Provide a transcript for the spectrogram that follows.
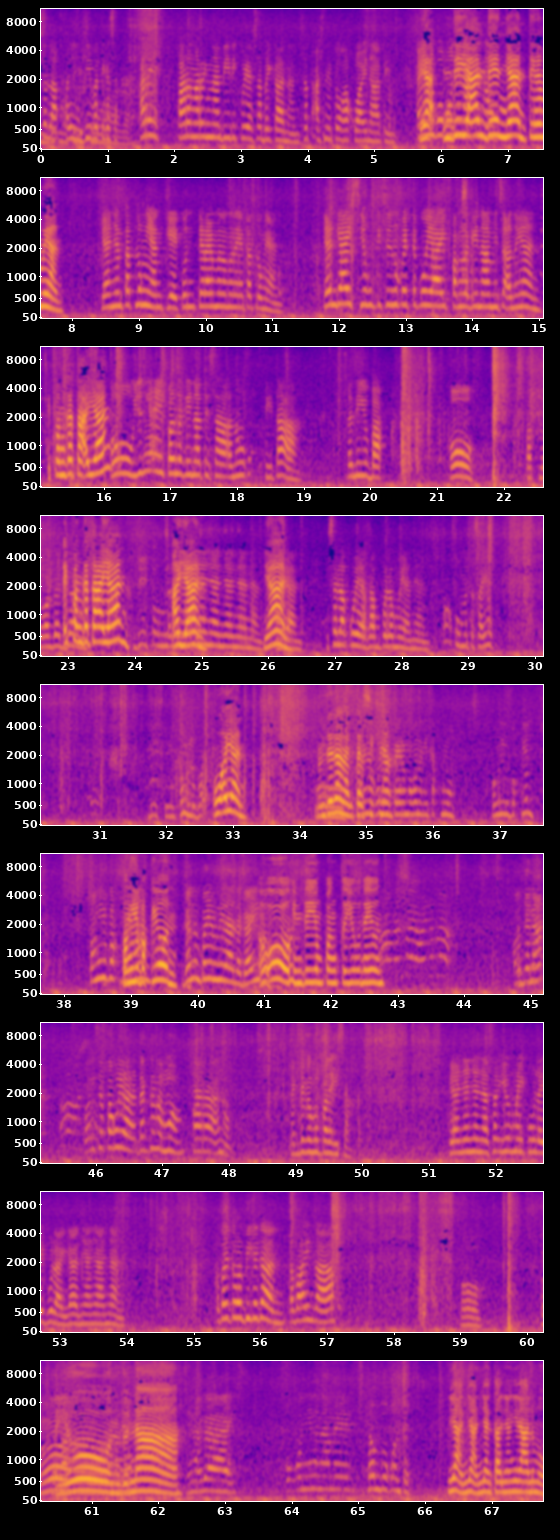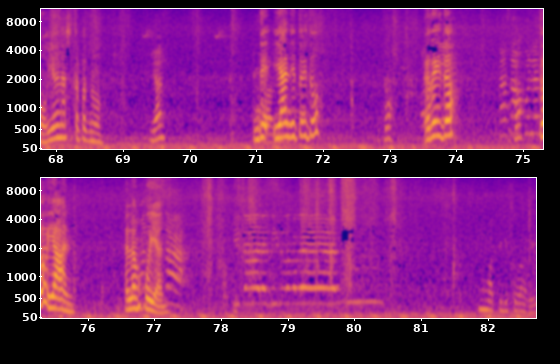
Sala, ay, hindi ba tigas. Are, parang nga rin nadidi kuya sabay kanan. Sa taas nito akuain natin. Ay, nakukunin hindi natin, yan no? din, yan. Tingnan mo yan. Yan, yung tatlong yan. Kaya, kung tirayan mo naman na yung tatlong yan. Yan guys, yung sinukit kuya ay panglagay namin sa ano yan. Ipanggata yan? Oo, yun nga yung panglagay natin sa ano, tita. Sa niyubak. Oo. Tatlo agad Ay, yan. panggata yan. Ayan. Yan, yan, yan, yan, yan. Yan. Ayan. Isa lang kuya, sampulan mo yan, yan. Baka pumunta sa'yo. Di, ito yung panglubak. O, ayan. Nandiyan na, nagtagsik Kuya, na. Pera mo ko ng itak mo. Panglubak yun. Panglubak ba Pangyubak yun. yan? Ganun ba yung nilalagay? Oo, hindi yung pangtuyo na yun. O, dyan na? O, isa pa kuya, dagdagan mo para ano. Dagdagan mo pa na isa. Yan, yan, yan, yan. Sa- Yung may kulay-kulay. Yan, yan, yan, yan. Patoy, tumabi ka dyan. Tabahin ka? Oh. Oh. Ayun, doon na. Yan na, guys. Kukunin na namin. Saan buko, ante? Yan, yan, yan. Ta yung inaano mo. Yan nasa tapat mo. Yan? Hindi, yan, ito, ito. Ito? Aray, ito. Ito, yan. Alam ko yan. sa. Matigis wari.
